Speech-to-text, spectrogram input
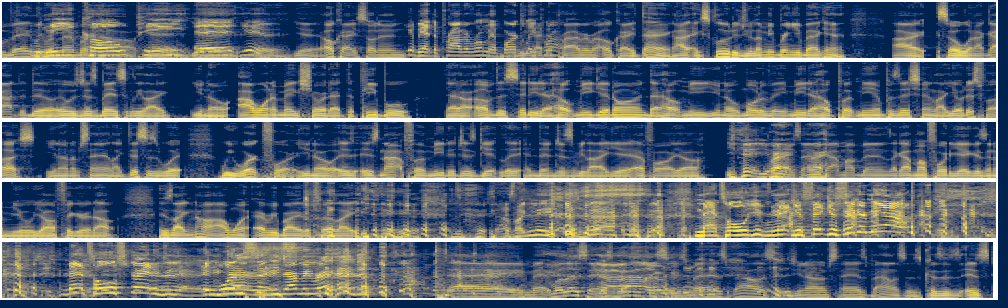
Vaguely Me, Cole, how- P, yeah, Ed, yeah, yeah. yeah. Okay, so then yeah, we had the private room at Barclay we had Prime. the private. room. Okay, dang, I excluded you. Let me bring you back in. All right. So when I got the deal, it was just basically like, you know, I want to make sure that the people that are of the city that help me get on, that help me, you know, motivate me, that help put me in position, like, yo, this for us. You know what I'm saying? Like, this is what we work for. You know, it's, it's not for me to just get lit and then just be like, yeah, F all y'all. Yeah, you know what I'm Right, saying? I got my Benz, I got my 40 acres and a mule. Y'all figure it out. It's like, no, I want everybody to feel like Sounds like me. Matt's whole you Matt, you, fi- you figured me out. Matt's whole strategy in one got- sentence. You got me red-handed. Dang, man. Well, listen, it's balances, man. It's balances. You know what I'm saying? It's balances because it's, it's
